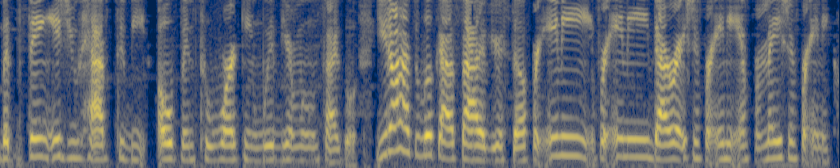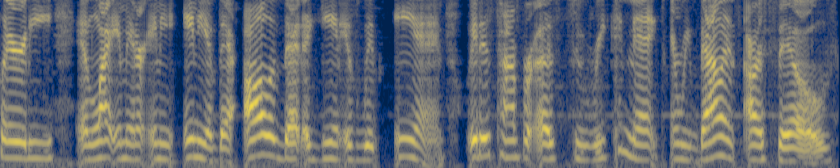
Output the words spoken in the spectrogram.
But the thing is, you have to be open to working with your moon cycle. You don't have to look outside of yourself for any for any direction, for any information, for any clarity, enlightenment, or any any of that. All of that again is within. It is time for us to reconnect and rebalance ourselves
